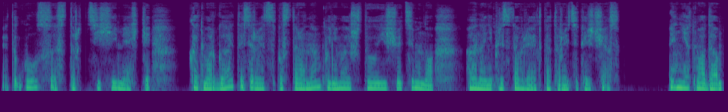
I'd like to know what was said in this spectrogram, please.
Это голос Эстер, тихий и мягкий. Кэт моргает, озирается по сторонам, понимая, что еще темно. Она не представляет, который теперь час. «Нет, мадам»,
